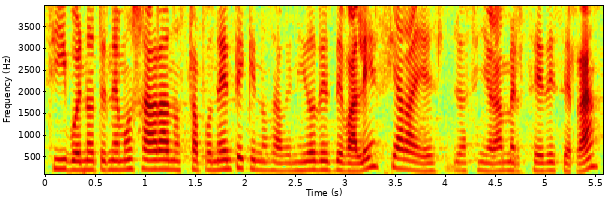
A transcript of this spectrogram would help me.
Sí, bueno, tenemos ahora a nuestra ponente que nos ha venido desde Valencia, la, es la señora Mercedes Herranz,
